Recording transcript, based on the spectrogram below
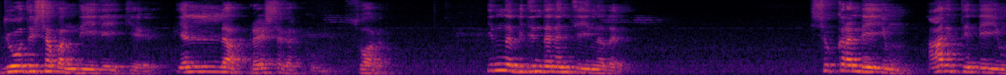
ജ്യോതിഷ പന്തിയിലേക്ക് എല്ലാ പ്രേക്ഷകർക്കും സ്വാഗതം. ഇന്ന് വിചിന്തനം ചെയ്യുന്നത് ശുക്രന്റെയും ആദിത്യന്റെയും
